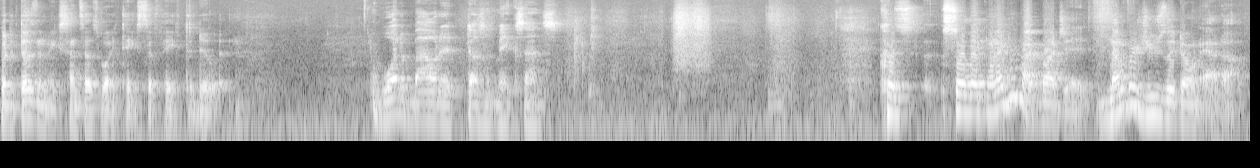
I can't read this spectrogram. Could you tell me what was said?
But it doesn't make sense. That's why it takes the faith to do it. What about it doesn't make sense? Cause so like when I do my budget, numbers usually don't add up.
